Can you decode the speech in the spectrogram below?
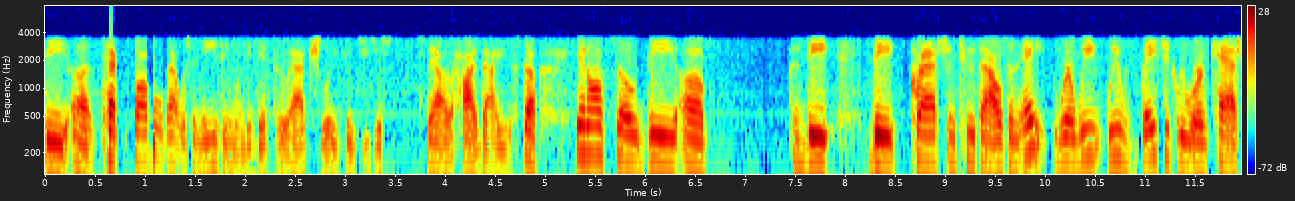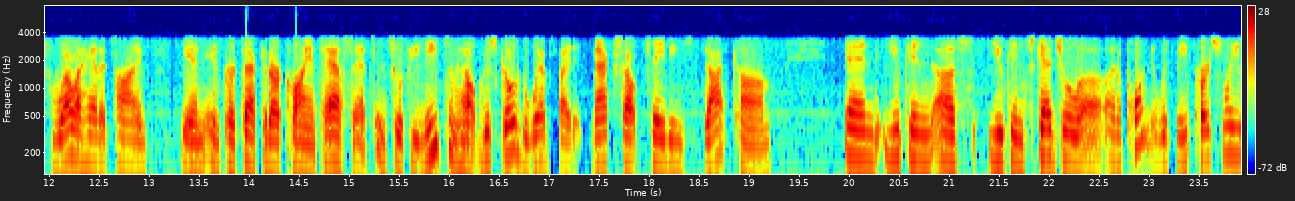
the uh, tech bubble. That was an easy one to get through, actually, because you just stay out of high value stuff. And also the uh, the the crash in 2008, where we we basically were in cash well ahead of time and, and protected our clients' assets. And so, if you need some help, just go to the website at maxoutsavings.com and you can uh, you can schedule uh, an appointment with me personally.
